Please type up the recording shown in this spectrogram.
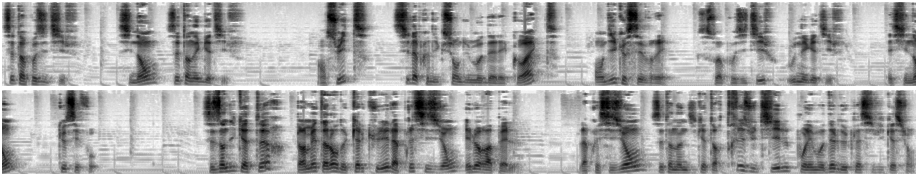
c'est un positif. Sinon, c'est un négatif. Ensuite, si la prédiction du modèle est correcte, on dit que c'est vrai, que ce soit positif ou négatif. Et sinon, que c'est faux. Ces indicateurs permettent alors de calculer la précision et le rappel. La précision, c'est un indicateur très utile pour les modèles de classification.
